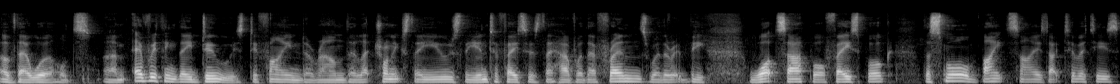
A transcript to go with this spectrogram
of their worlds. Um, everything they do is defined around the electronics they use, the interfaces they have with their friends, whether it be WhatsApp or Facebook, the small bite-sized activities,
